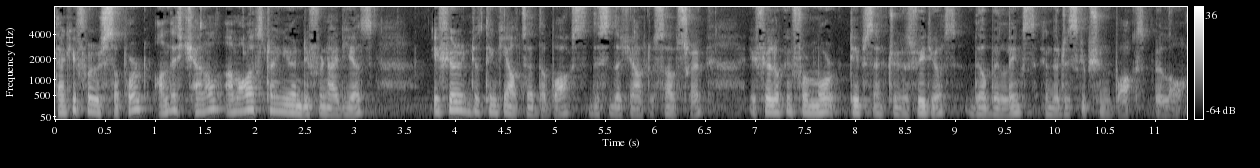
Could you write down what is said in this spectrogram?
thank you for your support. On this channel, I'm always trying new and different ideas. If you're into thinking outside the box, this is the channel to subscribe. If you're looking for more tips and tricks videos, there'll be links in the description box below.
